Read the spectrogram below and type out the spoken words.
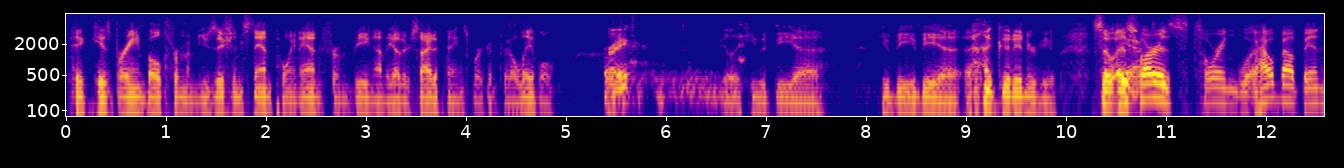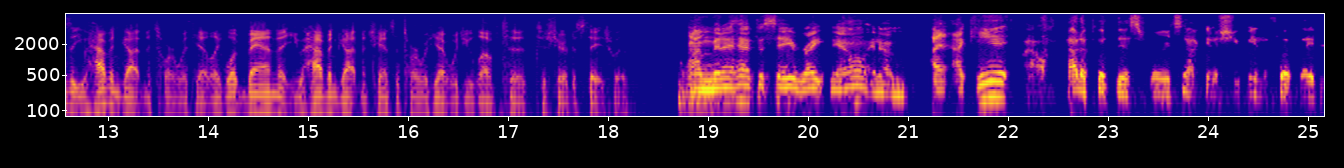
pick his brain both from a musician standpoint and from being on the other side of things, working for the label. Right? I feel like he would be uh he'd be he'd be a, a good interview. So as Yeah, far as touring, how about bands that you haven't gotten to tour with yet? Like what band that you haven't gotten a chance to tour with yet would you love to to share the stage with? I'm gonna have to say right now, and I'm I, I can't wow, how to put this where it's not gonna shoot me in the foot later.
